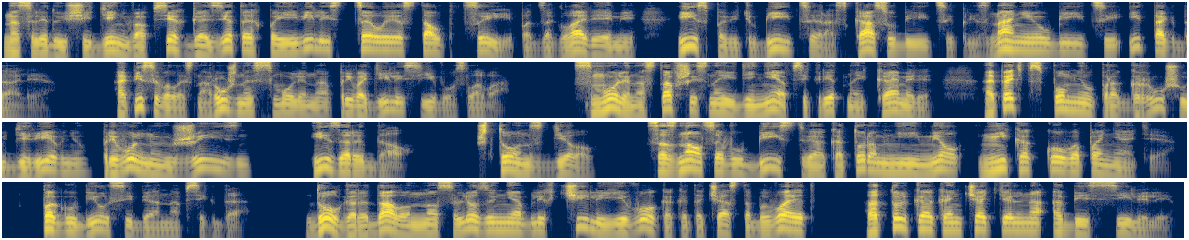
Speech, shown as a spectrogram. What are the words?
На следующий день во всех газетах появились целые столбцы под заглавиями «Исповедь убийцы», «Рассказ убийцы», «Признание убийцы» и так далее. Описывалась наружность Смолина, приводились его слова. Смолин, оставшись наедине в секретной камере, опять вспомнил про грушу, деревню, привольную жизнь и зарыдал. Что он сделал? Сознался в убийстве, о котором не имел никакого понятия. Погубил себя навсегда. Долго рыдал он, но слезы не облегчили его, как это часто бывает, а только окончательно обессилили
